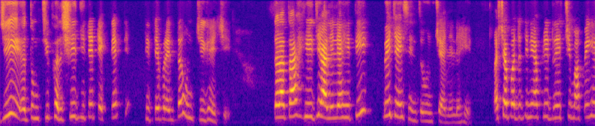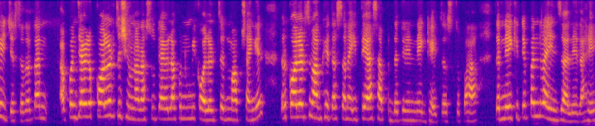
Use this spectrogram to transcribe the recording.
जी तुमची फरशी जिथे टेकते तिथेपर्यंत उंची घ्यायची. तर आता ही जी आलेली आहे ती बेचाळीस इंच उंची आलेली आहे. अशा पद्धतीने आपली ड्रेसची मापे घ्यायची असतात. आता आपण ज्यावेळेला कॉलरचं शिवणार असू त्यावेळेला आपण मी कॉलरचं माप सांगेन तर कॉलरचं माप घेत असताना इथे अशा पद्धतीने नेक घ्यायचं असतो पहा. तर नेक इथे पंधरा इंच झालेला आहे.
